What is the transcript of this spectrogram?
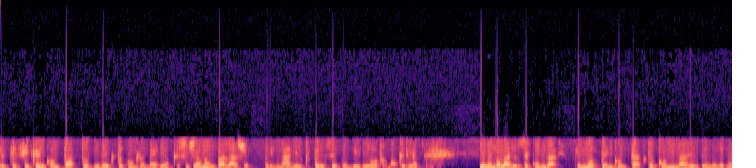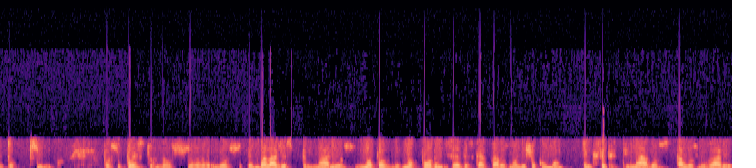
O que fica em contato direto com o remédio, que se chama embalagem primária, que pode ser de vidro ou outro material, e a embalagem secundária, que não tem contato com o elemento químico. Por supuesto, los, uh, los embalajes primarios no, no pueden ser descartados no lixo común, tienen que ser destinados a los lugares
